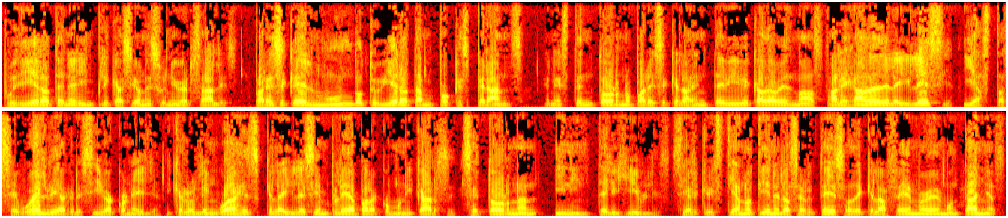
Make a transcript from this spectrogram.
pudiera tener implicaciones universales. Parece que el mundo tuviera tan poca esperanza en este entorno parece que la gente vive cada vez más alejada de la iglesia y hasta se vuelve agresiva con ella, y que los lenguajes que la iglesia emplea para comunicarse se tornan ininteligibles. Si el cristiano tiene la certeza de que la fe mueve montañas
